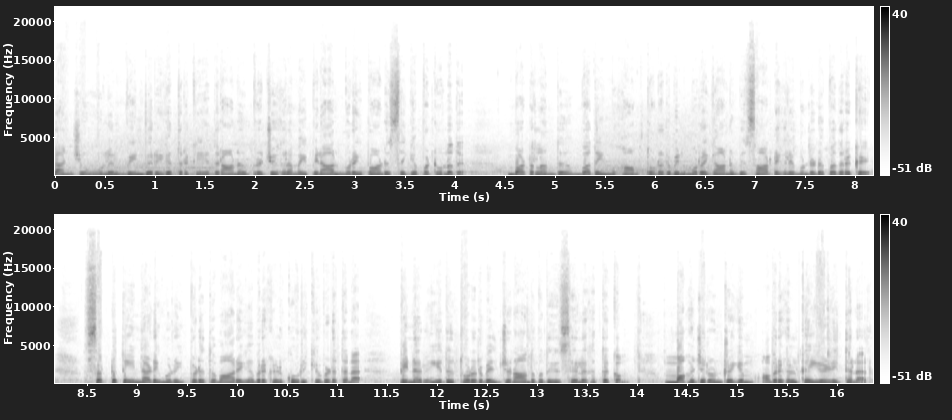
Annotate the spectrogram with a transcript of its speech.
லஞ்ச ஊழல் வீண்விரயத்திற்கு எதிரான பிரஜைகள் அமைப்பினால் முறைப்பாடு செய்யப்பட்டுள்ளது. பட்டலந்து வதை முகாம் தொடர்பில் முறையான விசாரணைகளை முன்னெடுப்பதற்கு சட்டத்தை நடைமுறைப்படுத்துமாறு அவர்கள் கோரிக்கை விடுத்தனர். பின்னர் இது தொடர்பில் ஜனாதிபதி செயலகத்துக்கும் மகஜர் ஒன்றையும் அவர்கள் கையளித்தனர்.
